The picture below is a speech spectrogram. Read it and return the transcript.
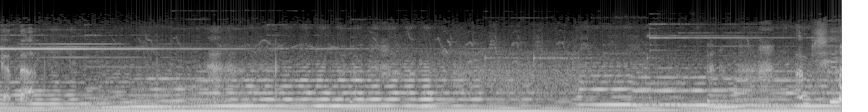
ವಂಶಿ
